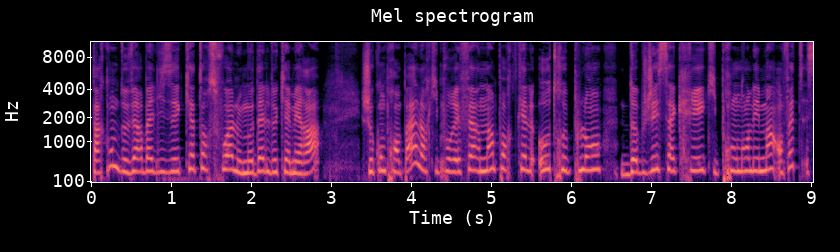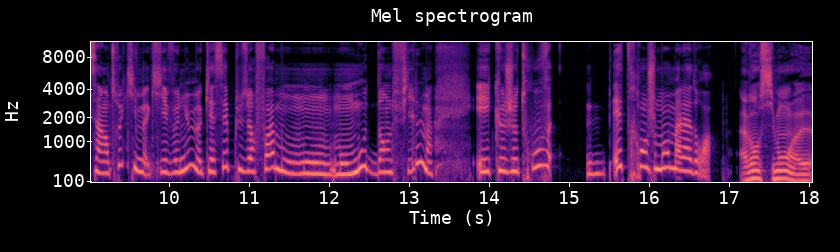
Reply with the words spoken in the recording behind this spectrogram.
Par contre, de verbaliser 14 fois le modèle de caméra, je comprends pas, alors qu'il pourrait faire n'importe quel autre plan d'objet sacré qui prend dans les mains. En fait, c'est un truc qui, est venu me casser plusieurs fois mon, mood dans le film et que je trouve étrangement maladroit. Avant Simon, euh,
